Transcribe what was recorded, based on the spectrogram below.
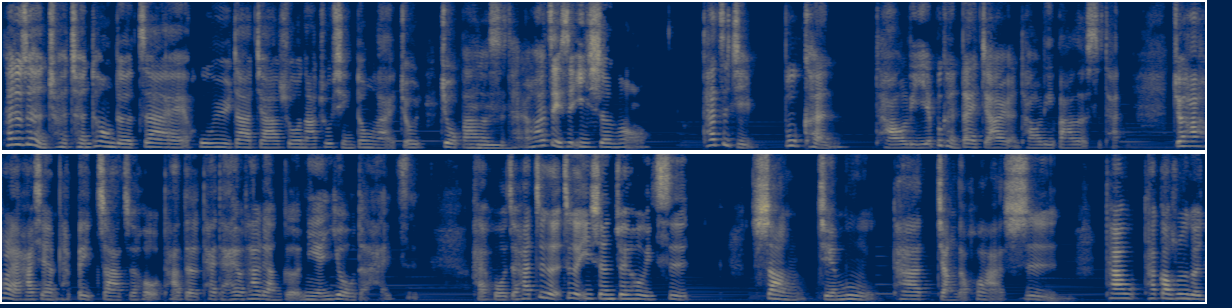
他就是很沉沉痛的在呼吁大家说，拿出行动来救救巴勒斯坦。嗯、然后他自己是医生哦，他自己不肯。逃离也不肯带家人逃离巴勒斯坦。就他后来，他现在他被炸之后，他的太太还有他两个年幼的孩子还活着。他这个这个医生最后一次上节目，他讲的话是，他他告诉那个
